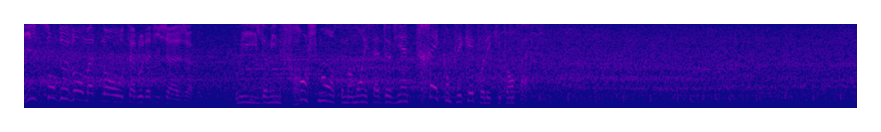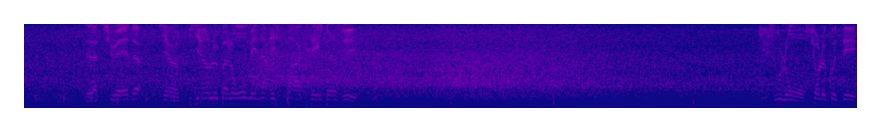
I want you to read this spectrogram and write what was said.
Ils sont devant maintenant au tableau d'affichage. Oui, il domine franchement en ce moment et ça devient très compliqué pour l'équipe en face. La Suède tient bien le ballon mais n'arrive pas à créer le danger. Il joue long sur le côté.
